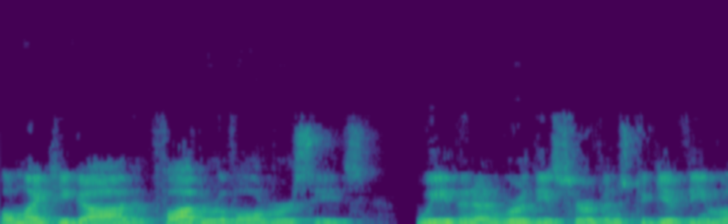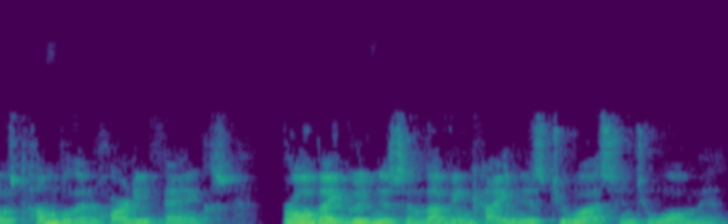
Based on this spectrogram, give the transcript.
Almighty God, Father of all mercies, we, the unworthy servants, to give thee most humble and hearty thanks for all thy goodness and loving kindness to us and to all men.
